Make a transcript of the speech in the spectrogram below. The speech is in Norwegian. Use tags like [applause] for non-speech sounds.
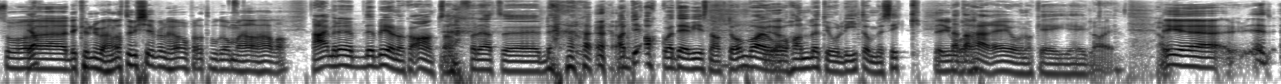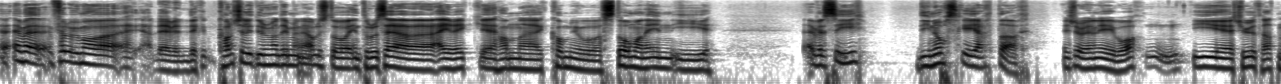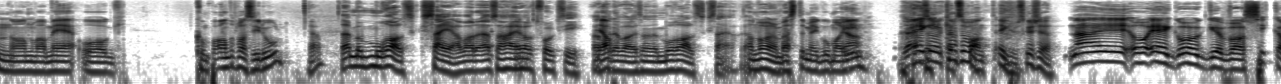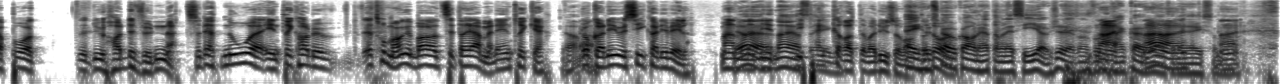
Så eh, det kunne jo hende at du ikke vil høre på dette programmet her heller. Nei, men det, det blir jo noe annet, sant. [laughs] For det at det, ja, det, akkurat det vi snakket om, var jo, Ja. handlet jo lite om musikk. Det Dette her er jo noe jeg er glad i. Jeg, eh, jeg, jeg, jeg føler vi må ja, det, det er kanskje litt unødvendig, men jeg har lyst til å introdusere Eirik. Han kom jo stormende inn i Jeg vil si De norske hjerter. Ikke uenig i Vår? Mm. I eh, 2013, når han var med og kom på andreplass i Idol. Ja. Det med moralsk seier, var det, altså, har jeg hørt folk si. At Ja. det var liksom en moralsk seier. Ja. Han var jo den beste med god margin. Ja, Hvem, jeg, som, hvem som vant? Jeg husker ikke. nei, og jeg òg var sikker på at du hadde vunnet. Så det at noe inntrykk har du Jeg tror mange bare sitter igjen med det inntrykket. Ja. Da kan de jo si hva de vil, men Ja, ja, de, nei, de altså, tenker jeg- at det var du som vant. Jeg husker jo hva hun heter, men jeg sier jo ikke det. Sånn, for Nei, tenker jo nei, at nei, det er jeg som nei.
